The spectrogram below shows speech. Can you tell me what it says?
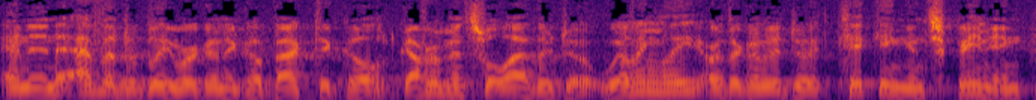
And inevitably, we're going to go back to gold. Governments will either do it willingly or they're going to do it kicking and screaming,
